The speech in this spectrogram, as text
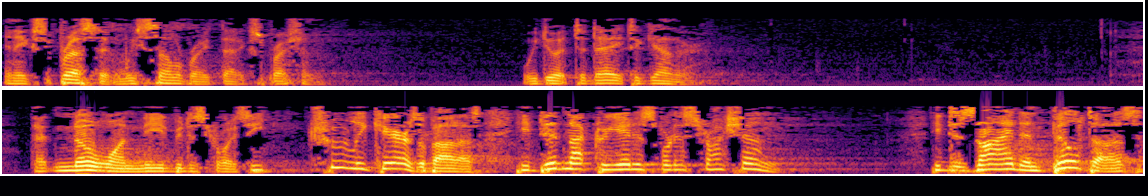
And he expressed it, and we celebrate that expression. We do it today together. That no one need be destroyed. He truly cares about us. He did not create us for destruction. He designed and built us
